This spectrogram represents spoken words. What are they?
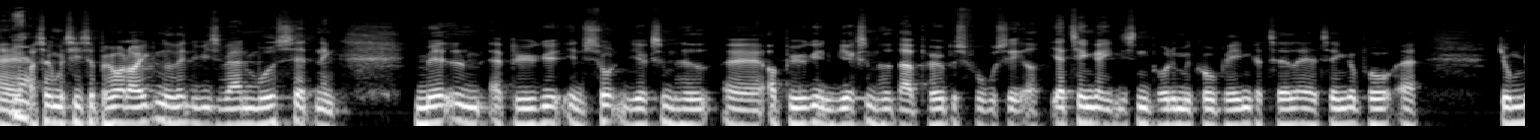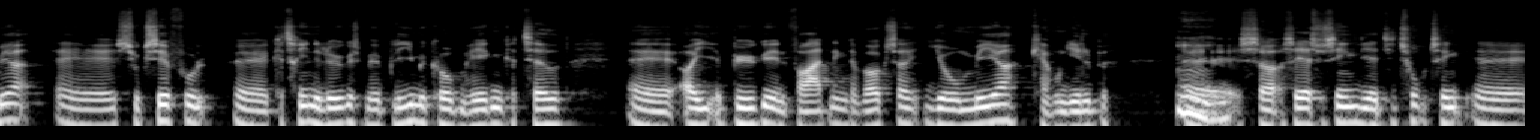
Øh, ja. Og så kan man sige, så behøver der ikke nødvendigvis være en modsætning mellem at bygge en sund virksomhed øh, og bygge en virksomhed, der er purpose-fokuseret. Jeg tænker egentlig sådan på det med Copenhagen Cartel, at jeg tænker på, at jo mere øh, succesfuld øh, Katrine lykkes med at blive med Copenhagen Cartel, øh, og i at bygge en forretning, der vokser, jo mere kan hun hjælpe. Mm. Øh, så, så jeg synes egentlig, at de to ting øh,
